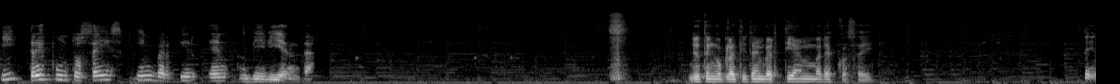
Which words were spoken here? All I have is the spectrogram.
y 3.6 invertir en vivienda. Yo tengo platita invertida en varias cosas ahí. Sí,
